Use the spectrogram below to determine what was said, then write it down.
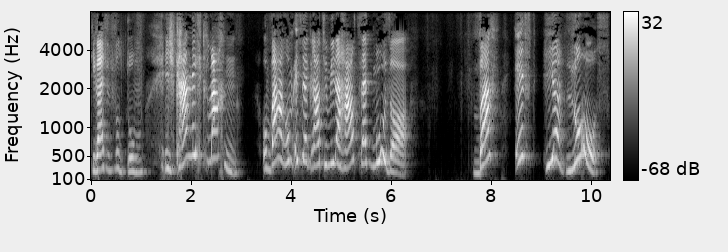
Die Geist ist so dumm. Ich kann nichts machen. Und warum ist er gerade schon wieder Hardset Muser? Was ist hier los?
